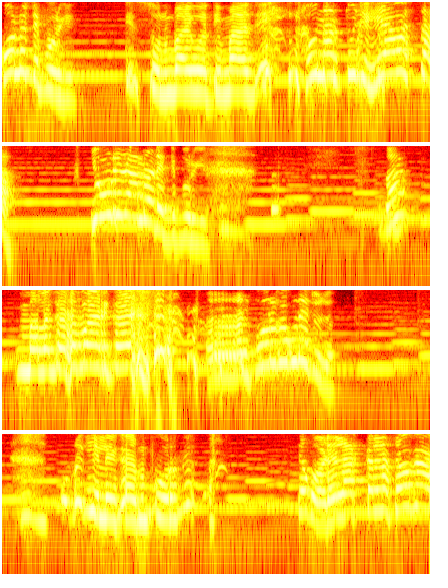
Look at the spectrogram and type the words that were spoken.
कोण होते पोरगी? ती सुनबाई होती माझी. हो ना तुझी ही अवस्था? एवढी रामराड आहे ती पोरगी. हा? मला घराबाहेर काढलं. अरे पोरग कुठे आहे तुझं? कुठं गेले काय पोरग त्या घोड्याला अक्कल नसाव का?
